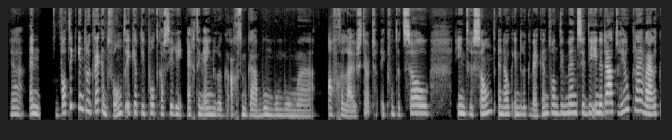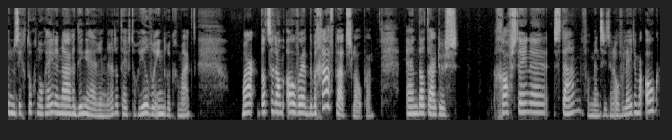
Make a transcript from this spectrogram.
Ja, en wat ik indrukwekkend vond, ik heb die podcastserie echt in één ruk achter elkaar boem, boem, boem uh, afgeluisterd. Ik vond het zo interessant en ook indrukwekkend. Want die mensen die inderdaad heel klein waren, kunnen zich toch nog hele nare dingen herinneren. Dat heeft toch heel veel indruk gemaakt. Maar dat ze dan over de begraafplaats lopen. En dat daar dus grafstenen staan van mensen die zijn overleden, maar ook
